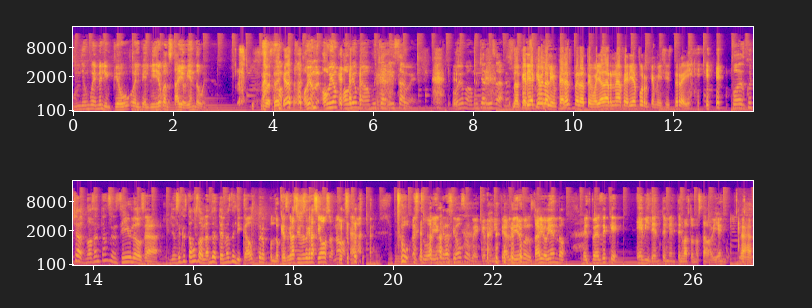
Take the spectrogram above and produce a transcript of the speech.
Un día un güey me limpió el, el vidrio cuando estaba lloviendo, güey. Obvio, obvio, obvio me da mucha risa, güey. Obvio me da mucha risa. No quería que me lo limpiaras, pero te voy a dar una feria porque me hiciste reír. Pues escucha, no sean tan sensibles, o sea, yo sé que estamos hablando de temas delicados, pero pues lo que es gracioso es gracioso, ¿no? O sea, tú, estuvo bien gracioso, güey, que me limpiara el vidrio cuando estaba lloviendo. El peor es de que evidentemente el vato no estaba bien, güey. Ajá.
